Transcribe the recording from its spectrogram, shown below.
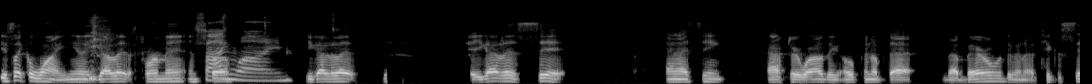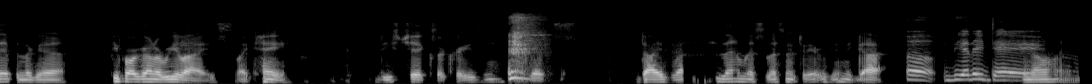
it's like a wine, you know, you gotta let it ferment and stuff. Fine wine. You gotta let you gotta let it sit. And I think after a while they open up that that barrel, they're gonna take a sip and they're gonna people are gonna realize like, hey, these chicks are crazy. Let's dive right into them. Let's listen to everything they got. Uh, the other day, You know?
